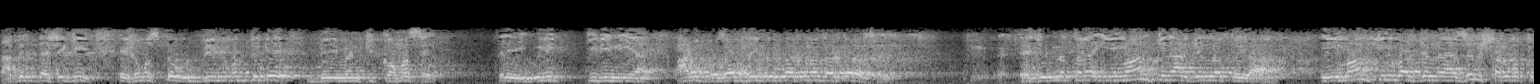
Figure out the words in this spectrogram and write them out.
তাদের দেশে কি এই সমস্ত বুদ্ধিজীবন থেকে বেইমান কি কম আছে? তাহলে এইগুলি কিনে নিয়ে আরও বোঝা ভারী করবার কোন দরকার আছে? এই জন্য তারা ইমান কেনার জন্য তৈয়ার। ইমান কিনবার জন্য আছেন সর্বত্র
